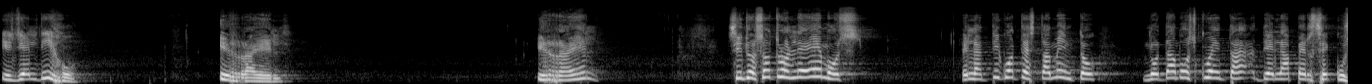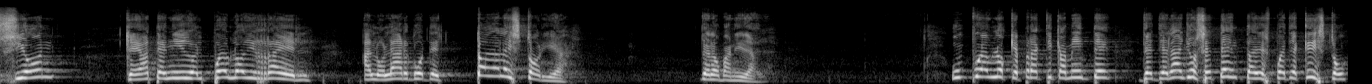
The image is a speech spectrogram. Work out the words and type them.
Y él dijo, Israel. Israel. Si nosotros leemos el Antiguo Testamento, nos damos cuenta de la persecución que ha tenido el pueblo de Israel a lo largo de toda la historia de la humanidad. Un pueblo que prácticamente desde el año 70 después de Cristo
